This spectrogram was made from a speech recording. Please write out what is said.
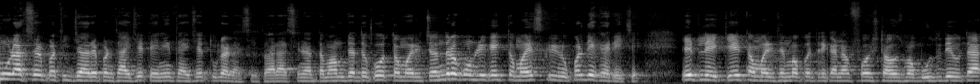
મૂળાક્ષર પરથી જ્યારે પણ થાય છે, તેની થાય છે તુલા રાશિ. તો આ રાશિના તમામ જાતકો તમારી ચંદ્રકુંડળી કંઈક તમારી સ્ક્રીન ઉપર દેખાઈ રહી છે. એટલે કે તમારી જન્મપત્રિકાના ફર્સ્ટ હાઉસમાં બુધ દેવતા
